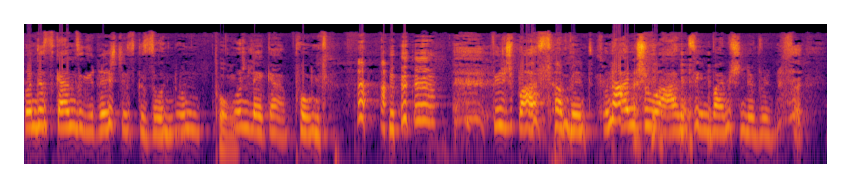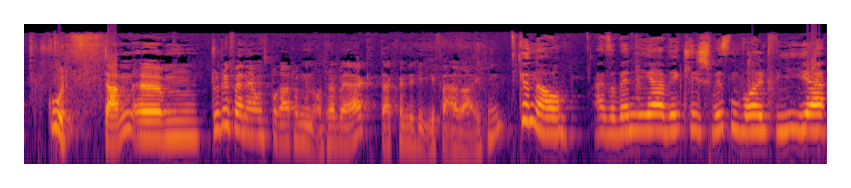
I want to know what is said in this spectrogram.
Und das ganze Gericht ist gesund und, Punkt. und lecker. Punkt. Viel Spaß damit. Und Handschuhe anziehen beim Schnippeln. Gut, dann ähm, Studio für Ernährungsberatung in Otterberg. Da könnt ihr die Eva erreichen. Genau. Also wenn ihr wirklich wissen wollt, wie ihr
